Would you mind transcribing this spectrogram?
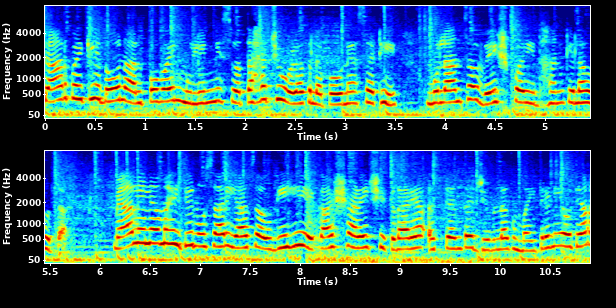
चारपैकी दोन अल्पवयीन मुलींनी स्वतःची ओळख लपवण्यासाठी मुलांचा वेश परिधान केला होता. मिळालेल्या माहितीनुसार या चौघीही एकाच शाळेत शिकणाऱ्या अत्यंत जिवलग मैत्रिणी होत्या.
